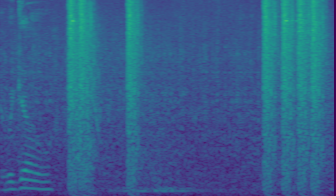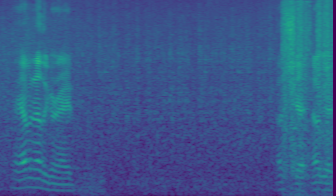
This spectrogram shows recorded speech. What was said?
Here we go. I have another grenade. Oh shit, no good.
